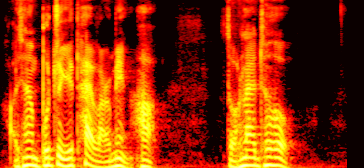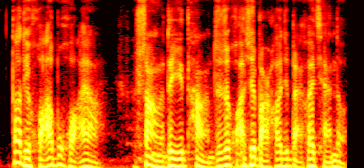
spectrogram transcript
好像不至于太玩命哈。走上来之后，到底滑不滑呀？上了这一趟，这是滑雪板好几百块钱都，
